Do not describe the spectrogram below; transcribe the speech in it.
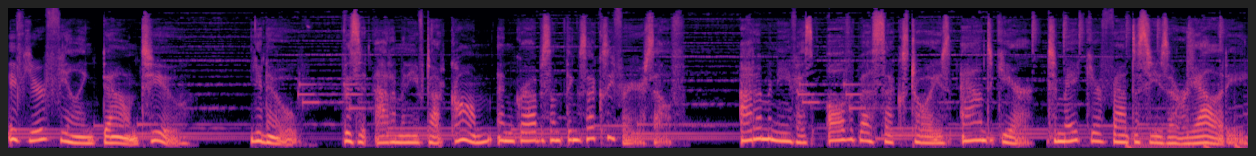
If you're feeling down too, you know, visit adamandeve.com and grab something sexy for yourself. Adam and Eve has all the best sex toys and gear to make your fantasies a reality.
